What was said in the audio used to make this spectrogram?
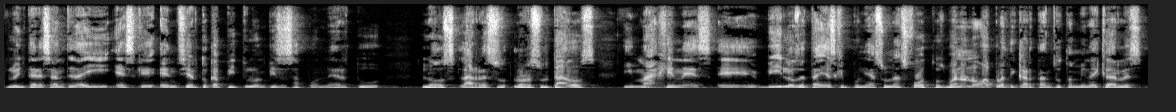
lo interesante de ahí es que en cierto capítulo empiezas a poner tú los, los resultados imágenes, eh, vi los detalles que ponías unas fotos. Bueno, no voy a platicar tanto, también hay que darles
